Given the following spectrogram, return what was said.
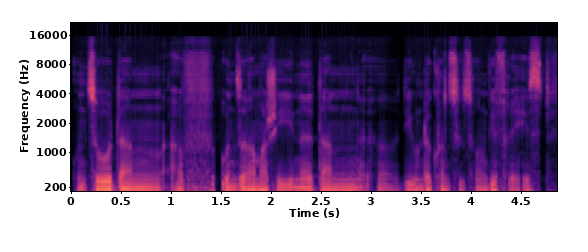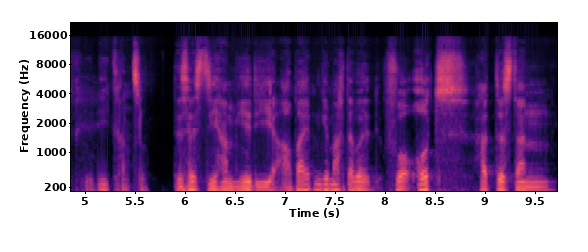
und so dann auf unserer Maschine dann äh, die Unterkonstruktion gefräst für die Kanzel. Das heißt, Sie haben hier die Arbeiten gemacht, aber vor Ort hat das dann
